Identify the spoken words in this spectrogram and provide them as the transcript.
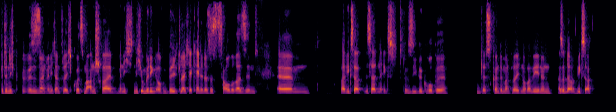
bitte nicht böse sein, wenn ich dann vielleicht kurz mal anschreibe, wenn ich nicht unbedingt auf dem Bild gleich erkenne, dass es Zauberer sind. Ähm, weil, wie gesagt, ist halt eine exklusive Gruppe. Das könnte man vielleicht noch erwähnen. Also da, wie gesagt,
